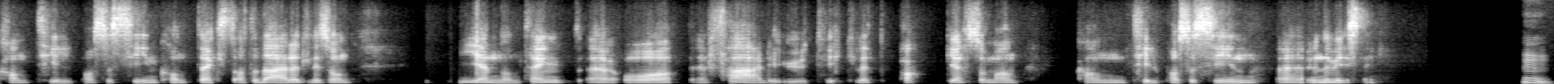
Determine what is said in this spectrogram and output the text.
kan tilpasse sin kontekst. At det er et litt sånn gjennomtenkt eh, og ferdigutviklet pakke som man kan tilpasse sin eh, undervisning. Mm.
